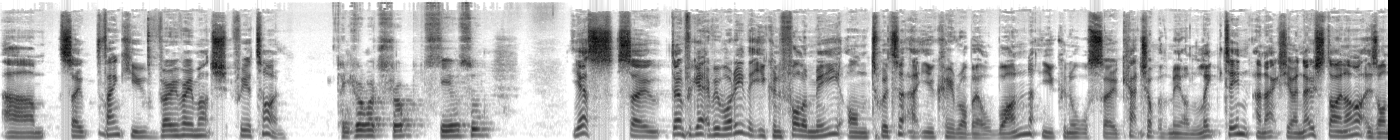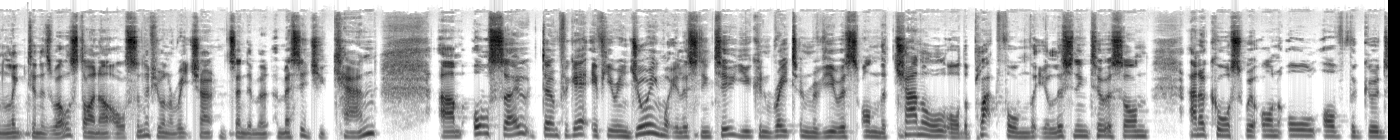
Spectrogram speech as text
Um, so thank you very very much for your time. Thank you very much, Rob. See you soon. Yes. So don't forget, everybody, that you can follow me on Twitter at UKRobL1. You can also catch up with me on LinkedIn. And actually, I know Steinar is on LinkedIn as well, Steinar Olsen. If you want to reach out and send him a, a message, you can. Um, also, don't forget, if you're enjoying what you're listening to, you can rate and review us on the channel or the platform that you're listening to us on. And of course, we're on all of the good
